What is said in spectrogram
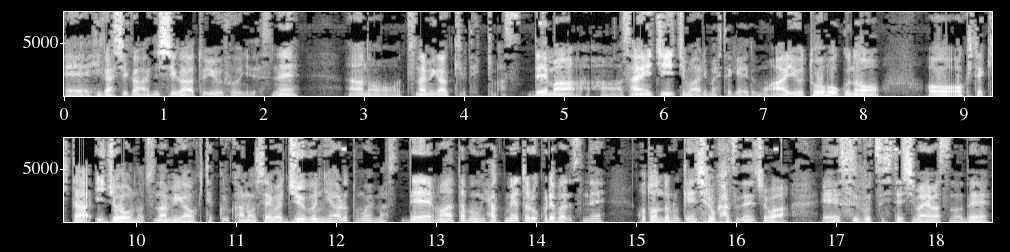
えー東側、西側という風にですね、あの、津波が起きてきます。で、まあ、311もありましたけれども、ああいう東北の起きてきた以上の津波が起きてくる可能性は十分にあると思います。で、まあ多分100メートル来ればですね、ほとんどの原子力発電所は、えー水没してしまいますので、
